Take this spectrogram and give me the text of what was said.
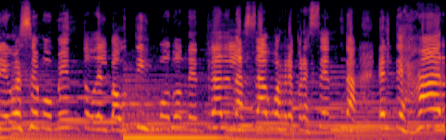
Llegó ese momento del bautismo donde entrar en las aguas representa el dejar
